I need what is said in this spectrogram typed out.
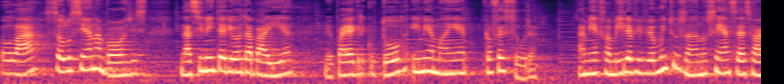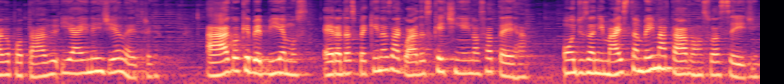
Olá, sou Luciana Borges, nasci no interior da Bahia. Meu pai é agricultor e minha mãe é professora. A minha família viveu muitos anos sem acesso à água potável e à energia elétrica. A água que bebíamos era das pequenas aguadas que tinha em nossa terra, onde os animais também matavam a sua sede.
